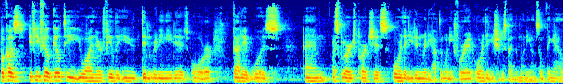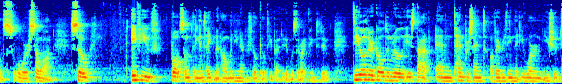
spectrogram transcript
Because if you feel guilty, you either feel that you didn't really need it, or that it was um, a splurge purchase, or that you didn't really have the money for it, or that you should have spent the money on something else, or so on. So, if you've bought something and taken it home and you never feel guilty about it, it was the right thing to do. The other golden rule is that um, 10% of everything that you earn, you should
